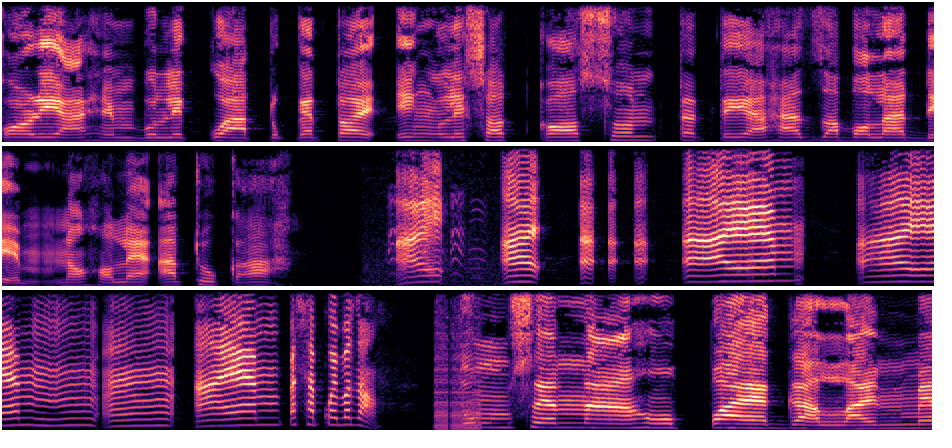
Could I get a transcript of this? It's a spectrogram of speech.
কৰি আহিম বুলি কোৱাটোকে তই ইংলিছত কচোন তেতিয়াহে যাবলৈ দিম নহ'লে আঁঠু কাহ I, I, I, I am, I am, uh, I am পেচাব কৰিব যাওঁ तुमसे ना हो পায়েগা লাইন মে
